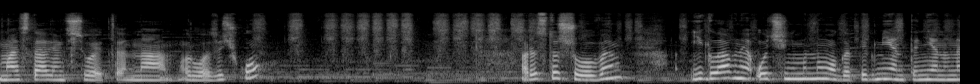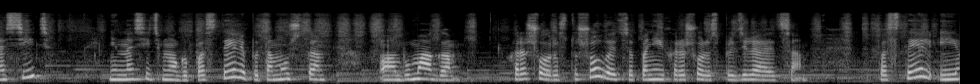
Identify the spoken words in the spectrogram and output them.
Мы оставим все это на розочку. Растушевываем. И главное, очень много пигмента не наносить, не наносить много пастели, потому что а, бумага хорошо растушевывается, по ней хорошо распределяется пастель. И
